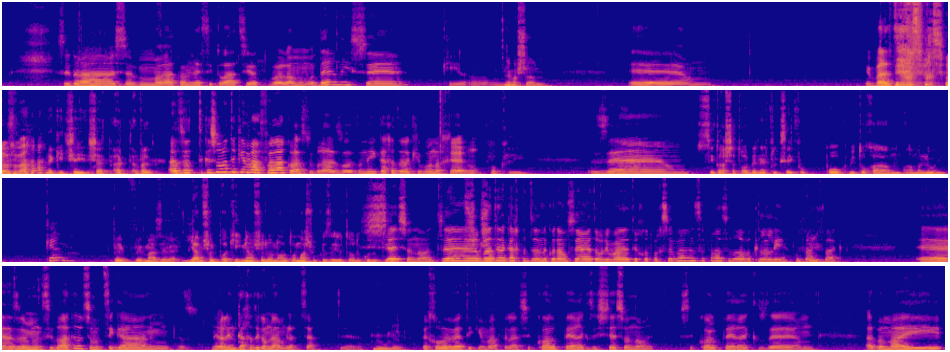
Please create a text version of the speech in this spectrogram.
סדרה שמראה כל מיני סיטואציות בעולם המודרני, שכאילו... למשל, אה, איבדתי חוש מחשבה. נגיד ש- שאת, את- אבל, אז זה קשור לתיקים בהפעלה כל הסדרה הזאת, אני אקח את זה לכיוון אחר. אוקיי. זה... סדרה שאת רואה בנטפליקס איפה? פה מתוך המנוי? כן, ו- ומה זה, ים של פרקים, ים של עונות, או משהו כזה יותר נקודתי? שש עונות. זה... באתי. לקחת את זה לנקודה מסוימת, אבל איבדתי חוט מחשבה, אספר על הסדרה בכללי. אוקיי. פאנפקט. אז זו סדרה כזאת שמציגה, אני- אז נראה לי ניקח את זה גם להמלצה. אה, מעולה. לחובבי התיקים באפלה, שכל פרק זה שש עונות, שכל פרק זה... הבמאי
